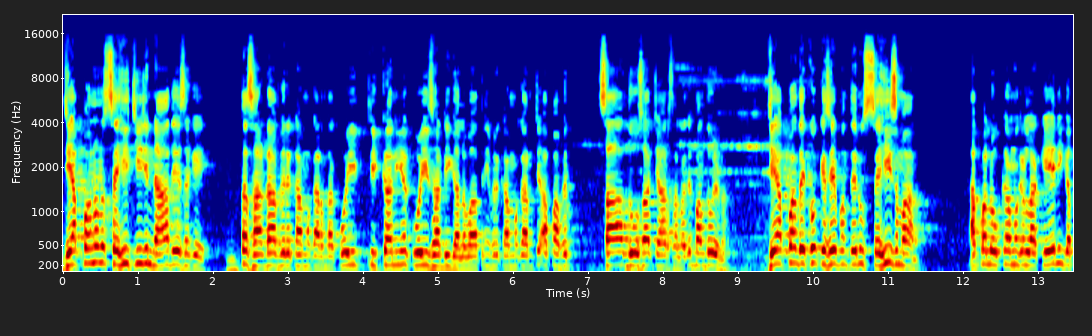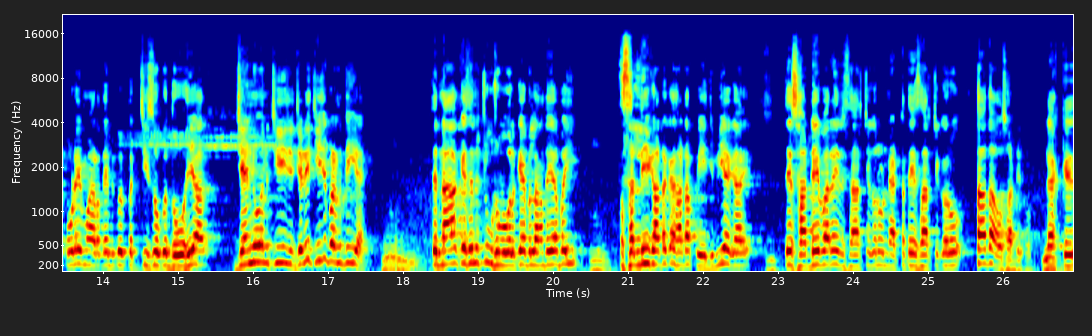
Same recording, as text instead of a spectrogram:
ਜੇ ਆਪਾਂ ਉਹਨਾਂ ਨੂੰ ਸਹੀ ਚੀਜ਼ ਨਾ ਦੇ ਸਕੇ ਤਾਂ ਸਾਡਾ ਫਿਰ ਕੰਮ ਕਰਨ ਦਾ ਕੋਈ ਤਰੀਕਾ ਨਹੀਂ ਹੈ ਕੋਈ ਸਾਡੀ ਗੱਲਬਾਤ ਨਹੀਂ ਫਿਰ ਕੰਮ ਕਰਨ ਚ ਆਪਾਂ ਫਿਰ ਸਾਲ 2 ਸਾਲ 4 ਸਾਲਾਂ ਚ ਬੰਦ ਹੋ ਜਾਣਾ। ਜੇ ਆਪਾਂ ਦੇਖੋ ਕਿਸੇ ਬੰਦੇ ਨੂੰ ਸਹੀ ਸਮਾਨ ਆਪਾਂ ਲੋਕਾਂ ਮਗਰ ਲਾ ਕੇ ਇਹ ਨਹੀਂ ਗੱਪੋੜੇ ਮਾਰਦੇ ਵੀ ਕੋਈ 2500 ਕੋਈ 2000 ਜੈਨੂਇਨ ਚੀਜ਼ ਜਿਹੜੀ ਚੀਜ਼ ਬਣਦੀ ਹੈ। ਤੇ ਨਾ ਕਿਸੇ ਨੂੰ ਝੂਠ ਬੋਲ ਕੇ ਬੁਲਾਉਂਦੇ ਆ ਬਈ। ਤਸੱਲੀ ਕੱਢ ਕੇ ਸਾਡਾ ਪੇਜ ਵੀ ਹੈਗਾ ਏ। ਤੇ ਸਾਡੇ ਬਾਰੇ ਰਿਸਰਚ ਕਰੋ ਨੈਟ ਤੇ ਸਰਚ ਕਰੋ ਤਦ ਆਓ ਸਾਡੇ ਕੋਲ। ਲਿਖ ਕੇ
